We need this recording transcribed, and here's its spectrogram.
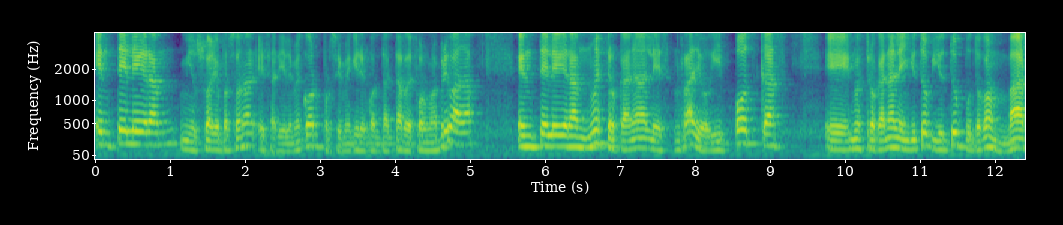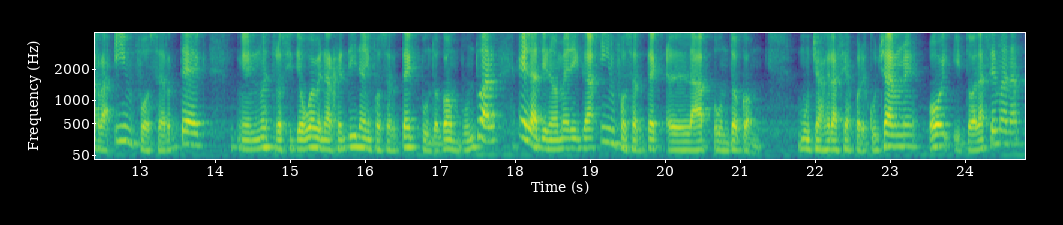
En Telegram mi usuario personal es arielmcor por si me quieren contactar de forma privada. En Telegram nuestro canal es Radio y Podcast. Eh, nuestro canal en YouTube, youtube.com barra Infocertec, en nuestro sitio web en Argentina, infocertec.com.ar, en Latinoamérica, infocertecla.com. Muchas gracias por escucharme hoy y toda la semana.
